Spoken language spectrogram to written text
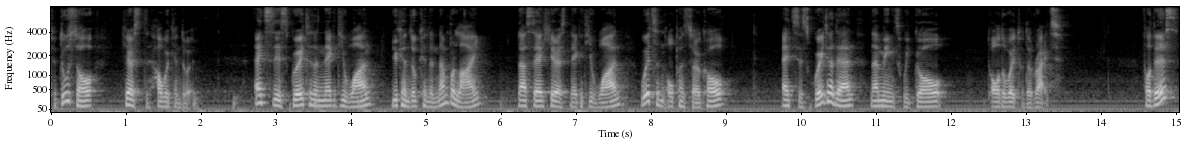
To do so, here's how we can do it. x is greater than negative 1, you can look at the number line. Let's say here is negative 1 with an open circle. x is greater than, that means we go all the way to the right. For this,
